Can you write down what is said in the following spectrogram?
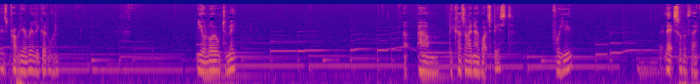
is probably a really good one. You're loyal to me uh, um, because I know what's best for you. That sort of thing.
